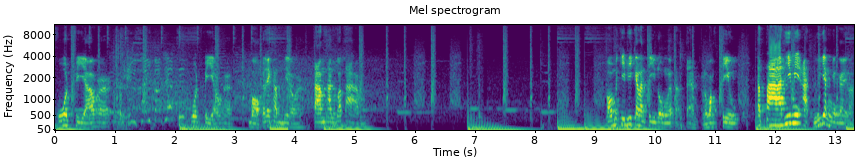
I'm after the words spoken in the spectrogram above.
โคตรเปียวฮะโคตรเปียวฮะบอกก็ได้คำเดียวฮะตามทันก็ตามเพราะเมื่อกี้พี่การันตีลงแล้วสามแต้มระวังติวชะตาที่ไม่อัดหรือยังยังไงล่ะ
